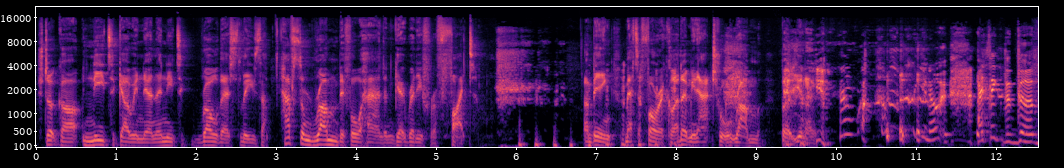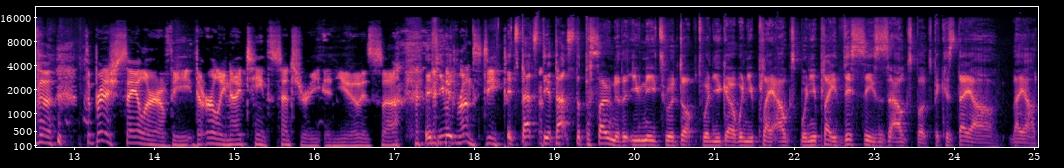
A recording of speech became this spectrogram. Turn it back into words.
Stuttgart need to go in there and they need to roll their sleeves up, have some rum beforehand, and get ready for a fight. I'm being metaphorical. I don't mean actual rum, but you know. you know, I think the, the, the the British sailor of the, the early 19th century in you is uh, if you it runs deep. It's that's the that's the persona that you need to adopt when you go when you play Augs, when you play this season's Augsburgs because they are they are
